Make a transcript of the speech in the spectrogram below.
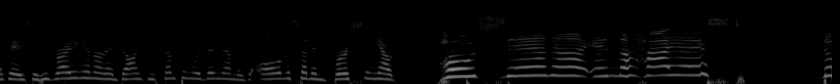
okay, so he's riding in on a donkey. Something within them is all of a sudden bursting out, Hosanna in the highest! The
